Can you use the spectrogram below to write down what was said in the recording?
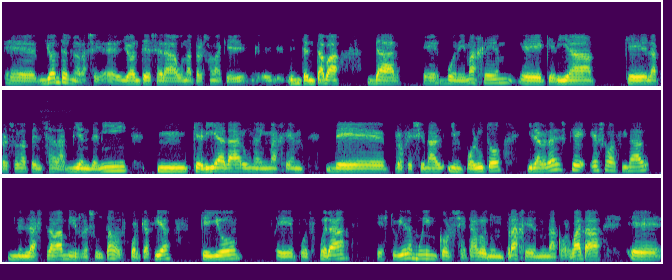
Eh, yo antes no era así. ¿eh? Yo antes era una persona que eh, intentaba dar buena imagen, quería que la persona pensara bien de mí, mm, quería dar una imagen de profesional impoluto y la verdad es que eso al final lastraba mis resultados porque hacía que yo pues fuera estuviera muy encorsetado en un traje, en una corbata, eh,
